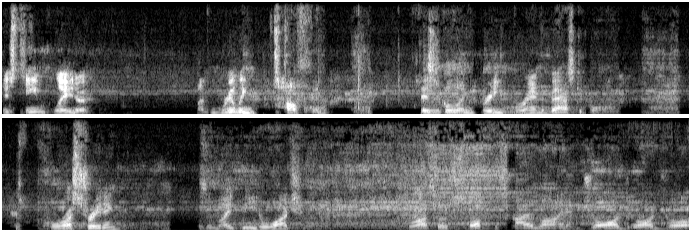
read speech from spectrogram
his team played a, a really tough and physical and gritty brand of basketball. As frustrating as it might be to watch Grasso stalk the sideline and jaw, jaw, jaw,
